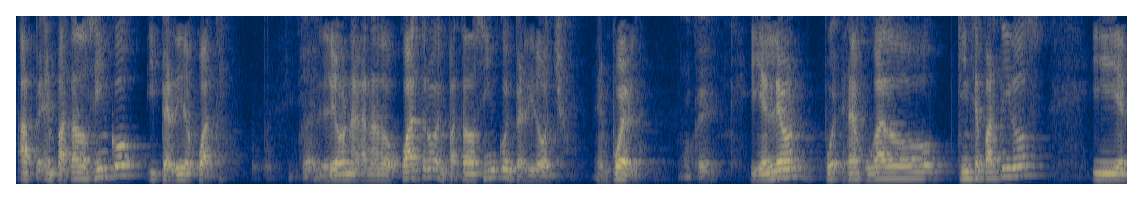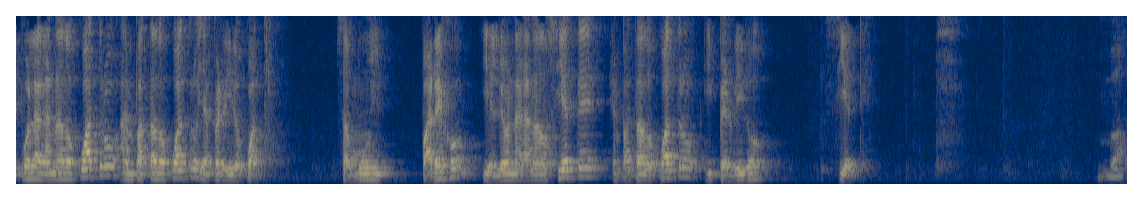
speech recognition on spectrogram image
ha empatado 5 y perdido 4. Ok, León ha ganado 4, empatado 5 y perdido 8 en Puebla. ok. Y en León pu- se han jugado 15 partidos y el Puebla ha ganado 4, ha empatado 4 y ha perdido 4. O sea, muy parejo. Y el León ha ganado 7, empatado 4 y perdido 7. Va.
